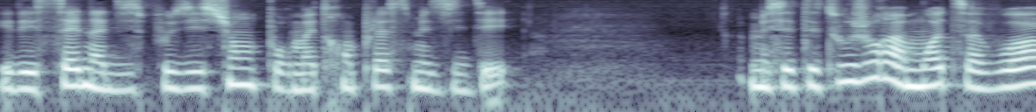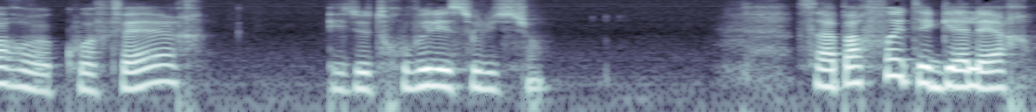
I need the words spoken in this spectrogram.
et des scènes à disposition pour mettre en place mes idées. Mais c'était toujours à moi de savoir euh, quoi faire et de trouver les solutions. Ça a parfois été galère.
